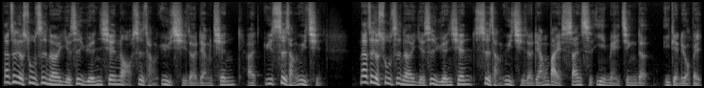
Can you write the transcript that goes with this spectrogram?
那这个数字呢，也是原先哦市场预期的两千啊预市场预期，那这个数字呢，也是原先市场预期的两百三十亿美金的一点六倍。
